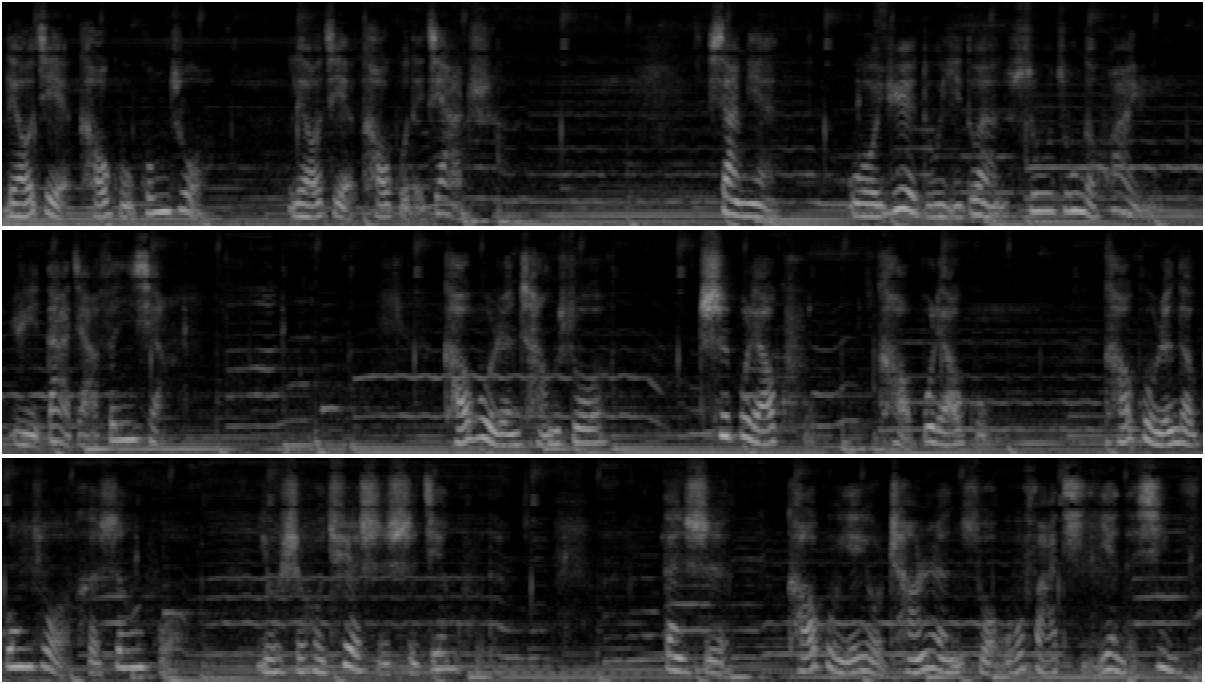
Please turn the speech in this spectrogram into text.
了解考古工作，了解考古的价值。下面，我阅读一段书中的话语，与大家分享。考古人常说：“吃不了苦，考不了古。”考古人的工作和生活，有时候确实是艰苦的。但是，考古也有常人所无法体验的幸福。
